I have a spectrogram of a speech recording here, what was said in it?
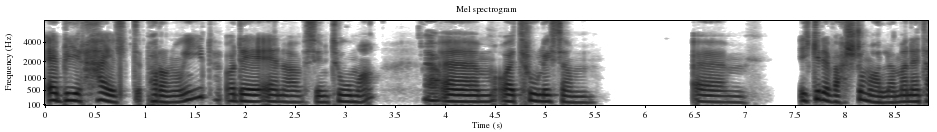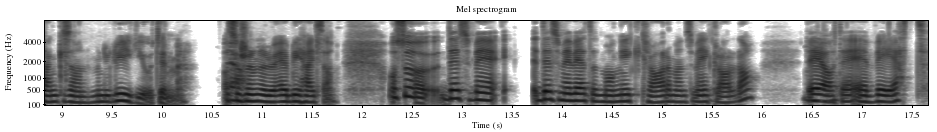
jeg blir helt paranoid, og det er en av symptomene. ja. Um, og jeg tror liksom ehm, Ikke det verste om alle, men jeg tenker sånn Men du lyver jo til meg. Altså, Ja. skjønner du? Jeg blir helt sånn. Og så det det som jeg vet at mange ikke klarer, men som jeg klarer, da, det er Mm. at jeg vet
